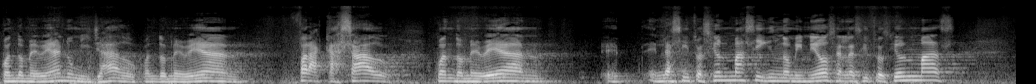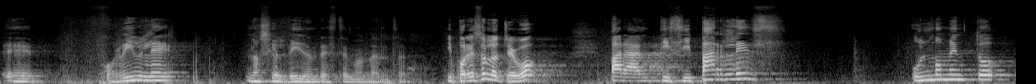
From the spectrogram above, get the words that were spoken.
cuando me vean humillado, cuando me vean fracasado, cuando me vean eh, en la situación más ignominiosa, en la situación más eh, horrible, no se olviden de este momento. Y por eso lo llevó para anticiparles un momento,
